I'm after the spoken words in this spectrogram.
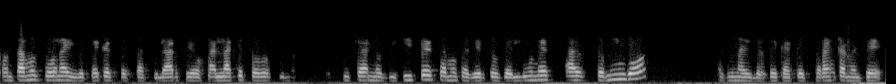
contamos con una biblioteca espectacular que ojalá que todos quienes nos escuchan nos visite. Estamos abiertos del lunes al domingo. Es una biblioteca que es francamente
